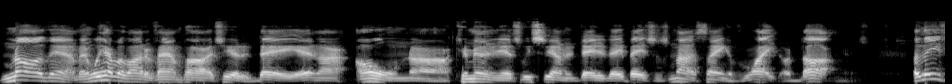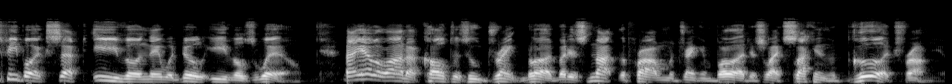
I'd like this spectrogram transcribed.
Nor them. And we have a lot of vampires here today in our own uh, community as we see on a day to day basis. Not a thing of light or darkness. And these people accept evil and they will do evil's will. Now, you have a lot of cultists who drink blood, but it's not the problem with drinking blood. It's like sucking the good from you.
